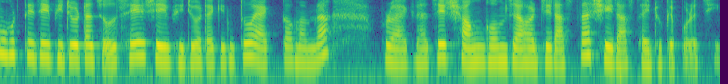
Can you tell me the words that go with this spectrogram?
মুহূর্তে যে ভিডিওটা চলছে, সেই ভিডিওটা কিন্তু একদম আমরা প্রয়াগরাজের সঙ্গম যাওয়ার যে রাস্তা, সেই রাস্তায় ঢুকে পড়েছি।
